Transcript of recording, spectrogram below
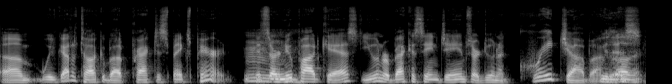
um, we've got to talk about Practice Makes Parent. It's our new podcast. You and Rebecca St. James are doing a great job on Mm. We this. love it.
